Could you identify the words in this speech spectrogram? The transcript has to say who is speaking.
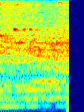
Speaker 1: Yeah!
